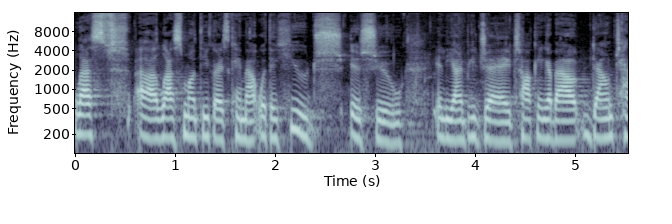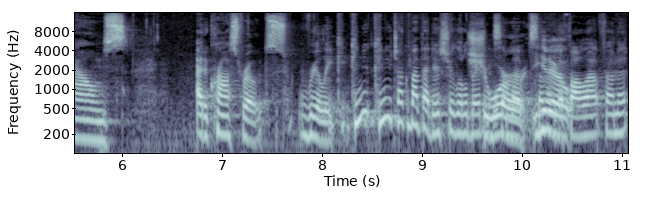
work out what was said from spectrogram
last uh, last month, you guys came out with a huge issue in the IBJ talking about downtowns at a crossroads, really. Can you, can you talk about that issue a little bit sure. and some, of, some you know, of the fallout from it?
